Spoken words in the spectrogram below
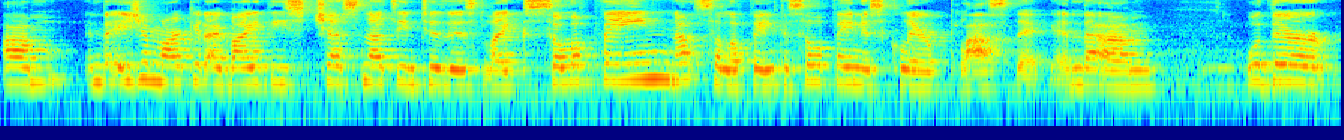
um, in the Asian market I buy these chestnuts into this like cellophane not cellophane because cellophane is clear plastic and the, um, well they're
